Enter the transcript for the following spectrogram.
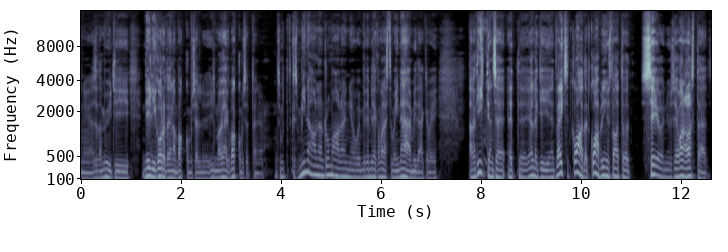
on ju, ja seda müüdi neli korda enampakkumisel ilma ühegi pakkumiseta, on ju. siis mõtled, kas mina olen rumal, on ju, või teen midagi valesti või ei näe midagi või aga tihti on see, et jällegi need väiksed kohad, et kohapeal inimesed vaatavad, see on ju see vana lasteaed,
